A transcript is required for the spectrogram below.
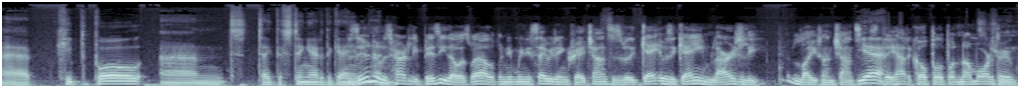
uh, keep the ball and take the sting out of the game. Zuna was hardly busy though as well. When you, when you say we didn't create chances, it was, a ga- it was a game largely light on chances. Yeah. they had a couple, but not more than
